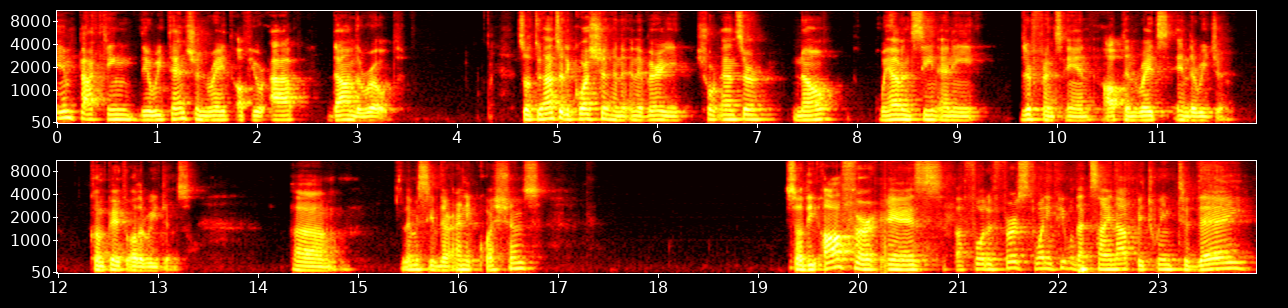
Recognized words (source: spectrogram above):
impacting the retention rate of your app down the road. So to answer the question in, in a very short answer, no, we haven't seen any difference in opt-in rates in the region compared to other regions. Um, let me see if there are any questions. So the offer is uh, for the first 20 people that sign up between today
